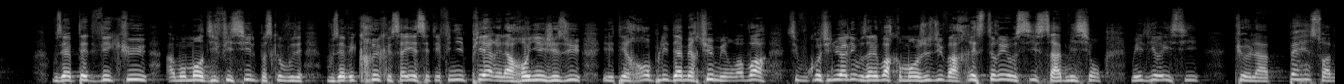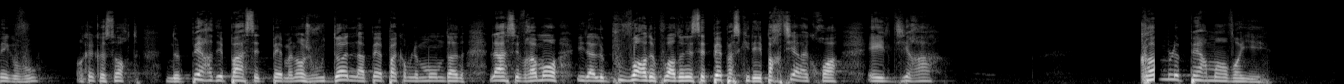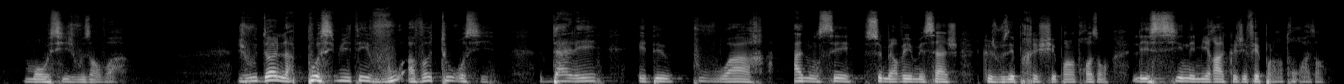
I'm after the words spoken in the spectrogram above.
Vous avez peut-être vécu un moment difficile parce que vous, vous avez cru que ça y est, c'était fini. Pierre, il a renié Jésus. Il était rempli d'amertume. Mais on va voir, si vous continuez à lire, vous allez voir comment Jésus va restaurer aussi sa mission. Mais il dirait ici, que la paix soit avec vous. En quelque sorte, ne perdez pas cette paix. Maintenant, je vous donne la paix, pas comme le monde donne. Là, c'est vraiment, il a le pouvoir de pouvoir donner cette paix parce qu'il est parti à la croix. Et il dira, comme le Père m'a envoyé, moi aussi je vous envoie je vous donne la possibilité, vous, à votre tour aussi, d'aller et de pouvoir annoncer ce merveilleux message que je vous ai prêché pendant trois ans, les signes et miracles que j'ai fait pendant trois ans.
